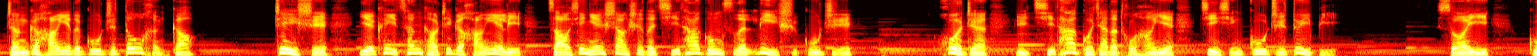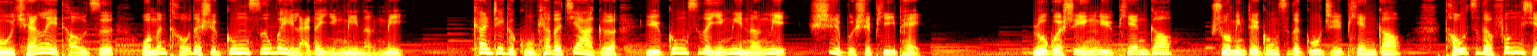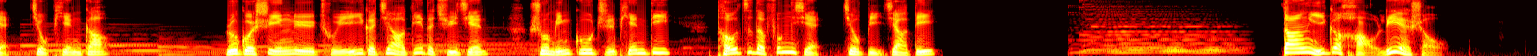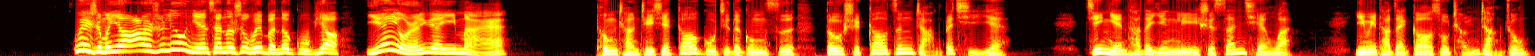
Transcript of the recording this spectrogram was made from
整个行业的估值都很高，这时也可以参考这个行业里早些年上市的其他公司的历史估值。或者与其他国家的同行业进行估值对比，所以股权类投资，我们投的是公司未来的盈利能力，看这个股票的价格与公司的盈利能力是不是匹配。如果市盈率偏高，说明对公司的估值偏高，投资的风险就偏高；如果市盈率处于一个较低的区间，说明估值偏低，投资的风险。就比较低。当一个好猎手，为什么要二十六年才能收回本的股票也有人愿意买？通常这些高估值的公司都是高增长的企业。今年它的盈利是三千万，因为它在高速成长中，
